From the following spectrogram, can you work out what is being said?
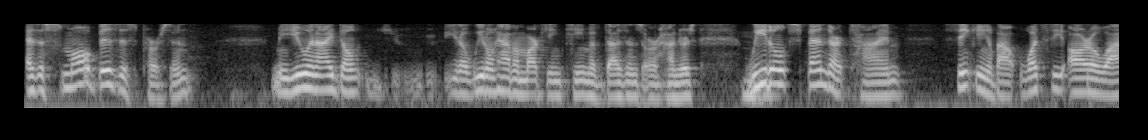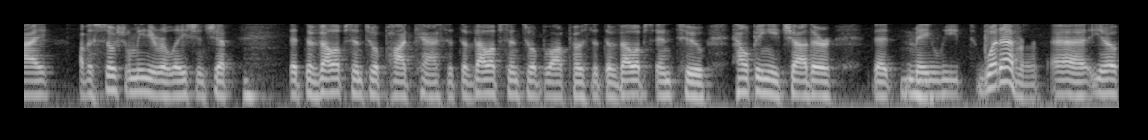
as a small business person, I mean, you and I don't, you know, we don't have a marketing team of dozens or hundreds. We mm-hmm. don't spend our time thinking about what's the ROI of a social media relationship that develops into a podcast, that develops into a blog post, that develops into helping each other, that may lead to whatever. Uh, you know,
